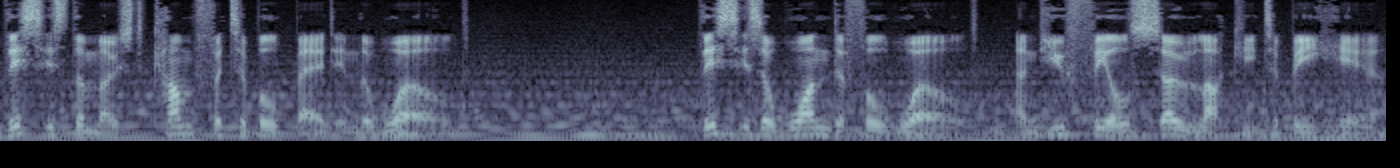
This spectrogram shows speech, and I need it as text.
This is the most comfortable bed in the world. This is a wonderful world, and you feel so lucky to be here.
